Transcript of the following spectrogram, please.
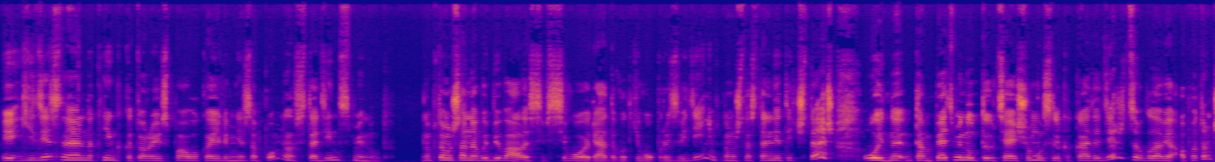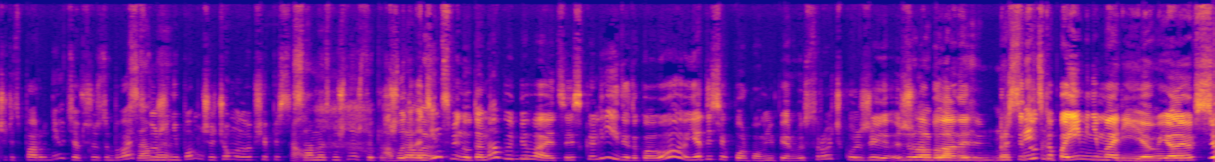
Единственная, наверное, книга, которая из Паула Коэли мне запомнилась, это «11 минут». Ну, потому что она выбивалась из всего ряда вот его произведений, потому что остальные ты читаешь, ой, на- там пять минут ты, у тебя еще мысль какая-то держится в голове, а потом через пару дней у тебя все забывается, ты Самое- уже не помнишь, о чем он вообще писал. Самое смешное, что я А прочитала... вот 11 минут она выбивается из колеи, и ты такой, о, я до сих пор помню первую строчку, жи- Жила-была жила-была про- на- проститутка по имени Мария. да, Я да. все,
